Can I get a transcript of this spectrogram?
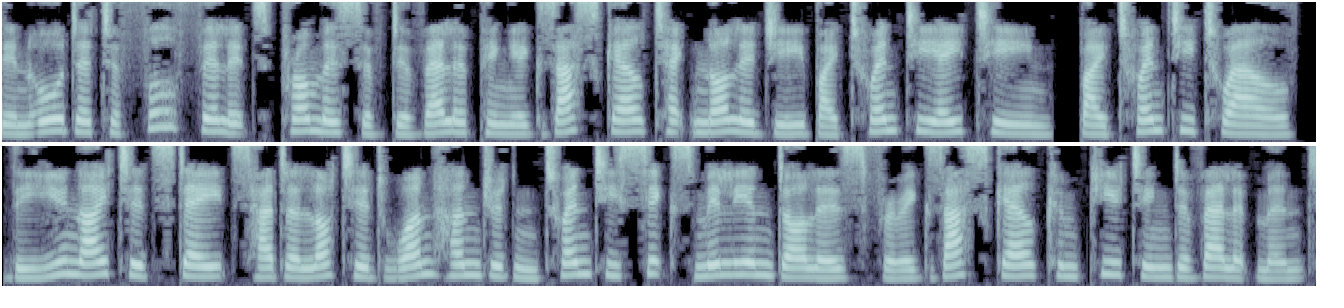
in order to fulfill its promise of developing exascale technology by 2018. By 2012, the United States had allotted $126 million for exascale computing development.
